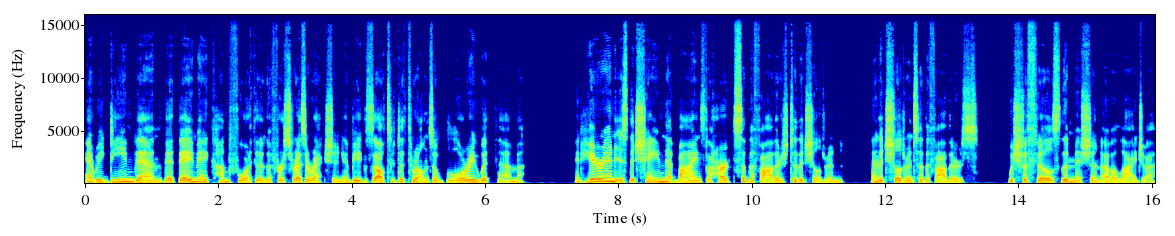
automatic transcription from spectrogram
and redeem them that they may come forth in the first resurrection and be exalted to thrones of glory with them. And herein is the chain that binds the hearts of the fathers to the children and the children to the fathers, which fulfills the mission of Elijah.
